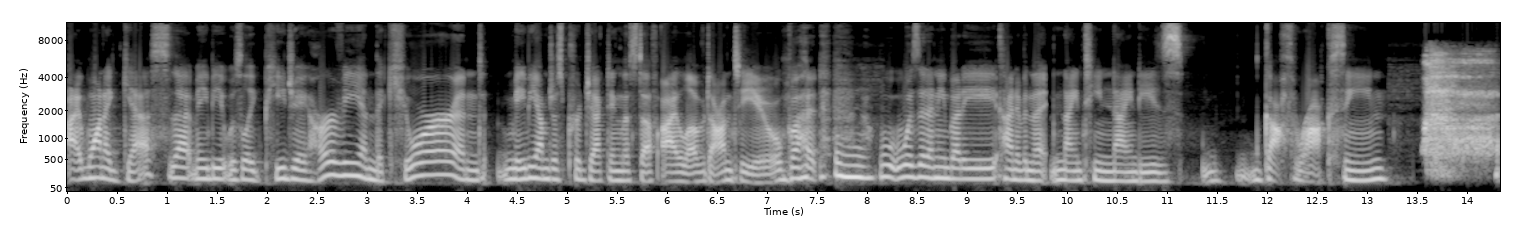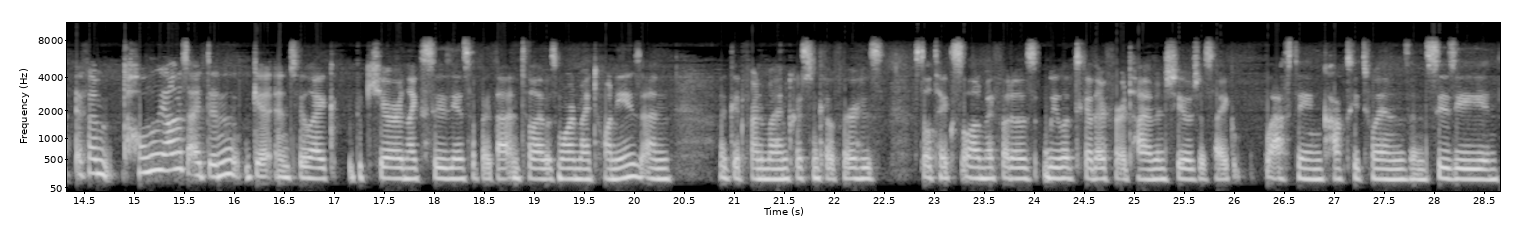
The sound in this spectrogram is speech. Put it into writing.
I want to guess that maybe it was like PJ Harvey and The Cure, and maybe I'm just projecting the stuff I loved onto you. But mm-hmm. was it anybody kind of in the 1990s goth rock scene? if I'm totally honest, I didn't get into like The Cure and like Siouxsie and stuff like that until I was more in my 20s. And a good friend of mine, Kristin Cofer, who still takes a lot of my photos, we lived together for a time and she was just like blasting Cocteau Twins and Siouxsie and,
